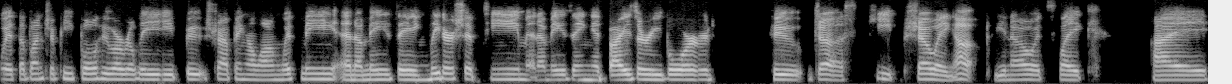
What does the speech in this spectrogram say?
with a bunch of people who are really bootstrapping along with me, an amazing leadership team, an amazing advisory board who just keep showing up, you know, it's like I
